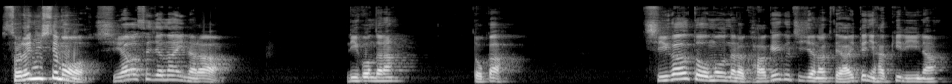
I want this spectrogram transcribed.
それにしても幸せじゃないなら離婚だな？とか違うと思うなら陰口じゃなくて相手にはっきりいいな？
